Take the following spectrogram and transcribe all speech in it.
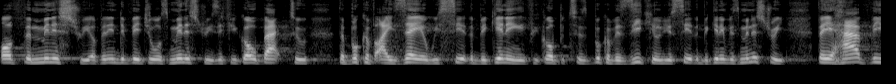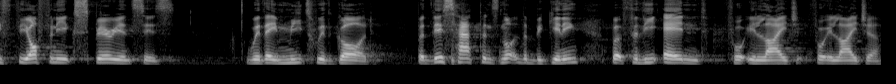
of the ministry, of an individual's ministries. If you go back to the book of Isaiah, we see at the beginning. If you go to the book of Ezekiel, you see at the beginning of his ministry, they have these theophany experiences where they meet with God. But this happens not at the beginning, but for the end for Elijah. For Elijah.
